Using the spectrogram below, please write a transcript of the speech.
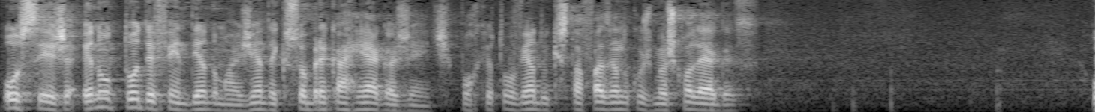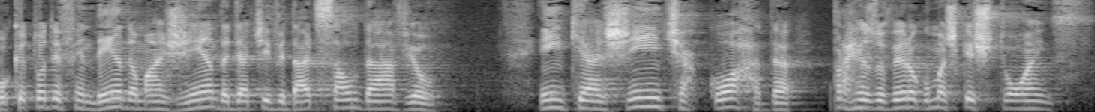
Ou seja, eu não estou defendendo uma agenda que sobrecarrega a gente, porque eu estou vendo o que está fazendo com os meus colegas. O que eu estou defendendo é uma agenda de atividade saudável, em que a gente acorda para resolver algumas questões.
